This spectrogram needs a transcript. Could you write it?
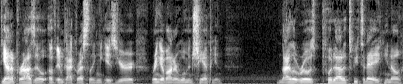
Deonna Purrazzo of Impact Wrestling is your Ring of Honor Women's Champion. Nyla Rose put out a tweet today, you know,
